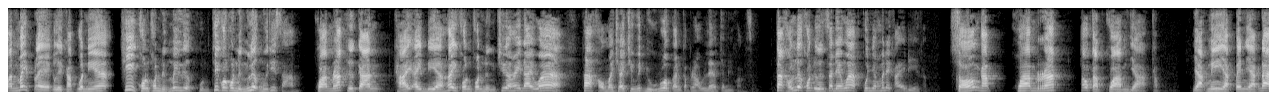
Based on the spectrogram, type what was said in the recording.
มันไม่แปลกเลยครับ วันนี้ที่คนคนหนึ่งไม่เลือกคุณ ที่คนคนหนึ่งเลือกมือที่สามความรักคือการขายไอเดียให้คนคนหนึ่งเชื่อให้ได้ว่า ถ้าเขามาใช้ชีวิตอยู่ร่วมกันกับเราแล้วจะมีความสุข ถ้าเขาเลือกคนอื่นแสดงว่าคุณยังไม่ได้ขายไอเดียครับสองครับ ความรักเท่ากับความอยากครับ อยากมีอยากเป็นอยากได้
